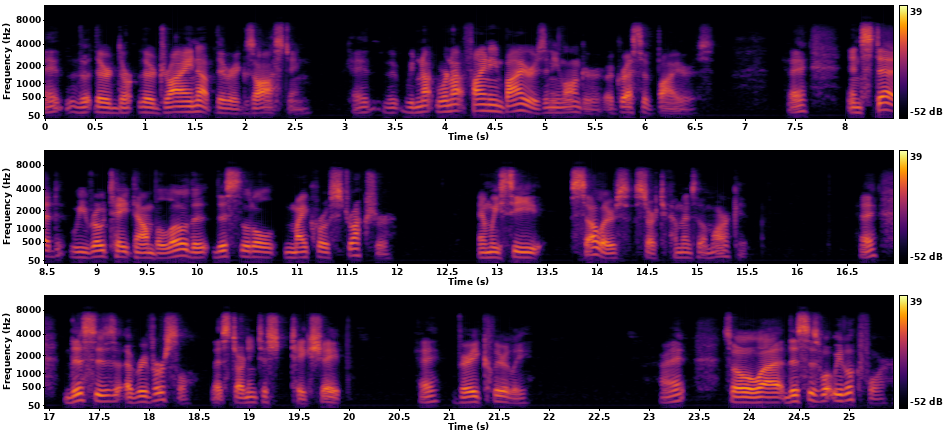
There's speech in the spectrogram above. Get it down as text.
Okay, they're they're drying up, they're exhausting. Okay, we're not we're not finding buyers any longer, aggressive buyers. Okay. Instead, we rotate down below the, this little microstructure and we see sellers start to come into the market. Okay. This is a reversal that's starting to sh take shape. Okay. Very clearly. All right. So uh, this is what we look for.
